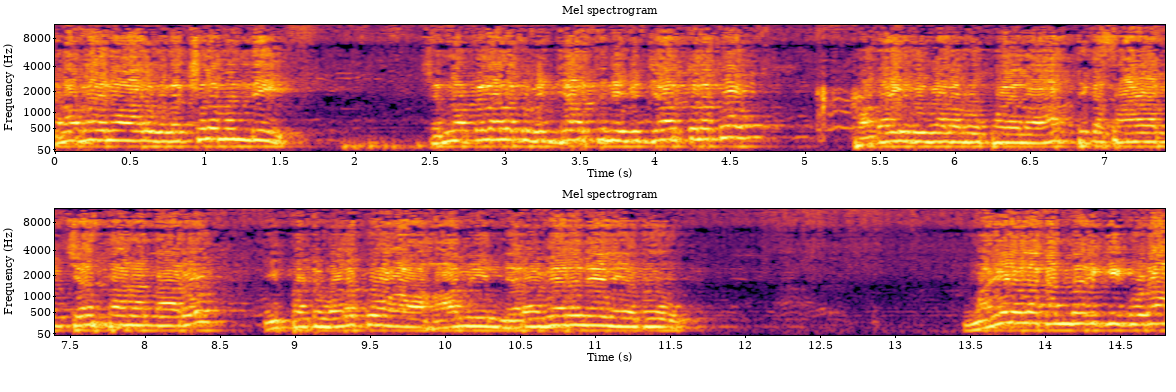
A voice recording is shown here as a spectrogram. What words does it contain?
ఎనభై నాలుగు లక్షల మంది చిన్నపిల్లలకు విద్యార్థిని విద్యార్థులకు పదహైదు వేల రూపాయల ఆర్థిక సాయం చేస్తానన్నారు. ఇప్పటి వరకు ఆ హామీ నెరవేరనే లేదు. మహిళలకందరికీ కూడా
